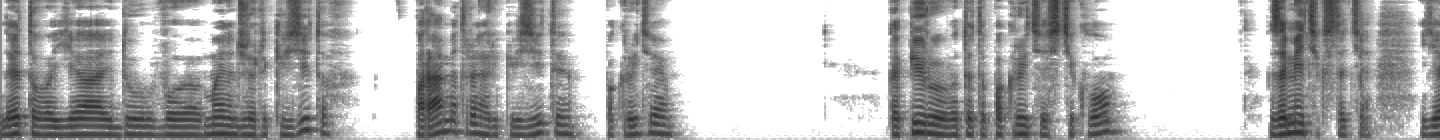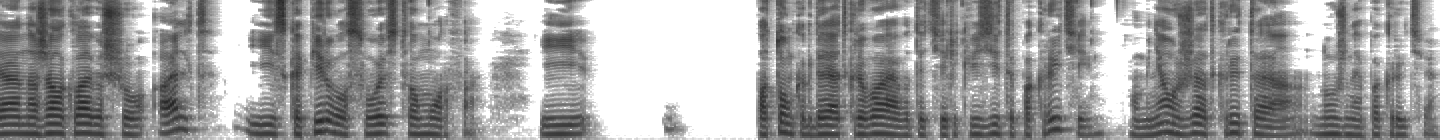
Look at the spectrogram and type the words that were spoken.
Для этого я иду в менеджер реквизитов, параметры, реквизиты, покрытие. Копирую вот это покрытие стекло. Заметьте, кстати, я нажал клавишу Alt и скопировал свойства морфа. И потом, когда я открываю вот эти реквизиты покрытий, у меня уже открыто нужное покрытие.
